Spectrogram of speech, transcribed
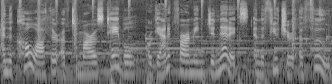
and the co author of Tomorrow's Table Organic Farming, Genetics, and the Future of Food.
